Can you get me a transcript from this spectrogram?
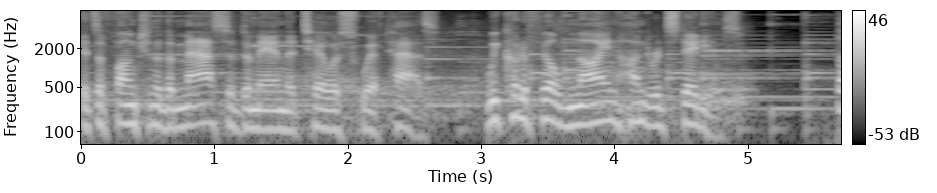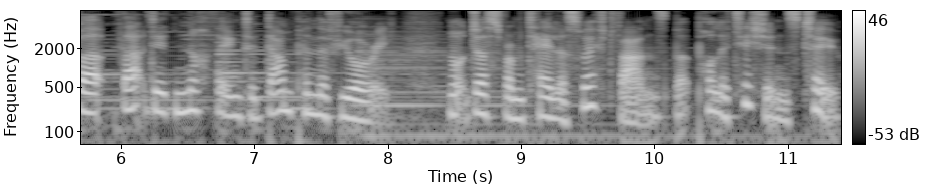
it's a function of the massive demand that Taylor Swift has. We could have filled 900 stadiums. But that did nothing to dampen the fury, not just from Taylor Swift fans, but politicians too.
